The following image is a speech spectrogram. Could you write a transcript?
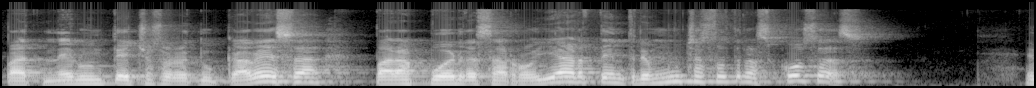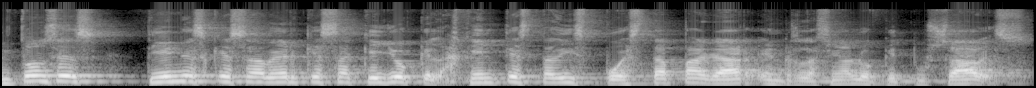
para tener un techo sobre tu cabeza, para poder desarrollarte, entre muchas otras cosas. Entonces, tienes que saber qué es aquello que la gente está dispuesta a pagar en relación a lo que tú sabes.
